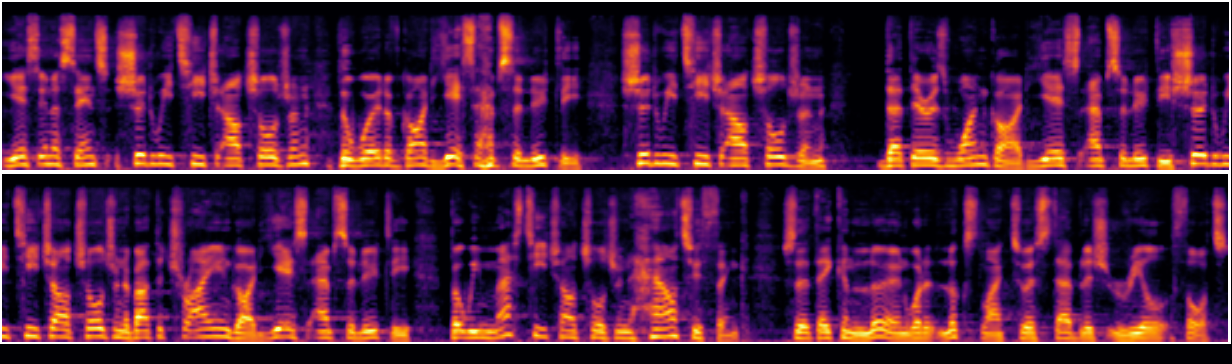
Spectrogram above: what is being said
yes, in a sense, should we teach our children the Word of God? Yes, absolutely. Should we teach our children that there is one God? Yes, absolutely. Should we teach our children about the triune God? Yes, absolutely. But we must teach our children how to think so that they can learn what it looks like to establish real thoughts.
